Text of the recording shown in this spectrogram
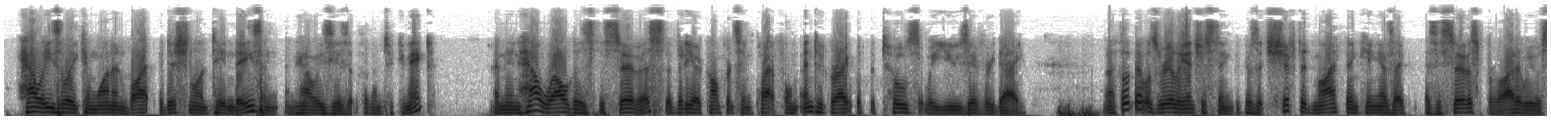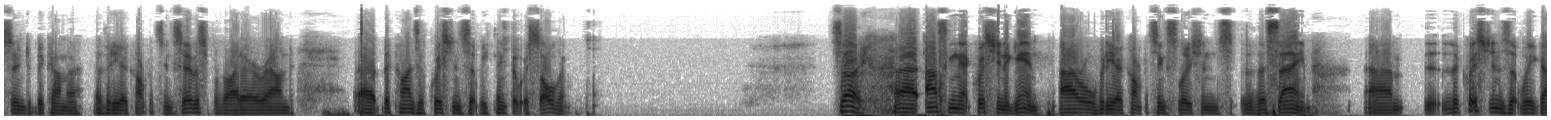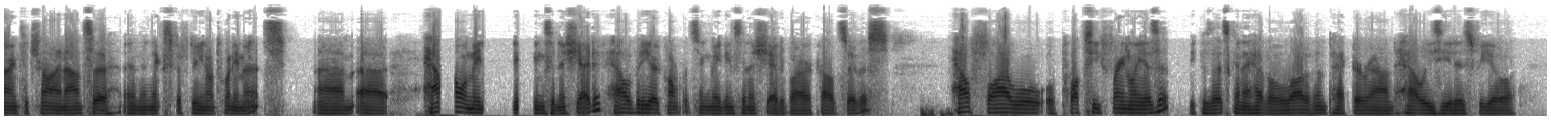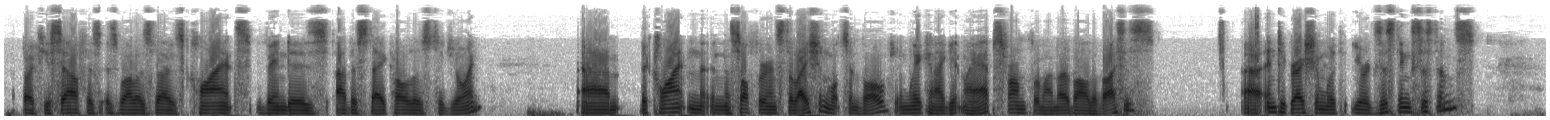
How easily can one invite additional attendees and, and how easy is it for them to connect? And then how well does the service, the video conferencing platform, integrate with the tools that we use every day? And I thought that was really interesting because it shifted my thinking as a, as a service provider. We were soon to become a, a video conferencing service provider around uh, the kinds of questions that we think that we're solving. So, uh, asking that question again, are all video conferencing solutions the same? Um, the, the questions that we're going to try and answer in the next 15 or 20 minutes um, how are meetings initiated? How are video conferencing meetings initiated by our cloud service? How firewall or proxy friendly is it? Because that's going to have a lot of impact around how easy it is for your both yourself as, as well as those clients, vendors, other stakeholders to join. Um, the client and the, and the, software installation, what's involved, and where can I get my apps from for my mobile devices. Uh, integration with your existing systems,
